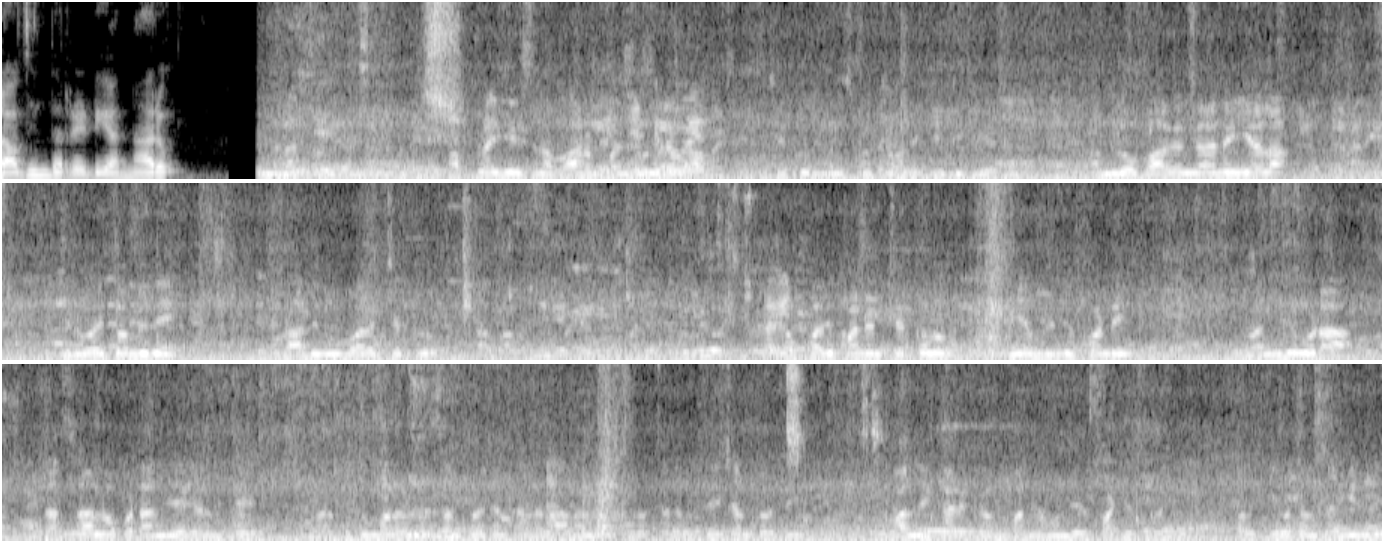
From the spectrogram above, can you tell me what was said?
రాజేందర్ రెడ్డి అన్నారు. అప్లై చేసిన వారం చెట్లు తీసుకొచ్చి వాళ్ళకి ఇంటికి ఇవ్వడం అందులో భాగంగానే ఇవాళ ఇరవై తొమ్మిది సాది ముబారక్ చెట్లు పది పన్నెండు చెక్కులు సీఎం రిలీఫ్ ఫండ్ ఇవన్నీ కూడా దసరా లోపల అందజేయగలిగితే వారి కుటుంబాలలో సంతోషం కళ్ళ ఆనందం చూడొచ్చు అనే ఉద్దేశంతో ఇవాళ కార్యక్రమం పండుగ ముందు ఏర్పాటు చేసుకొని వాళ్ళకి ఇవ్వటం జరిగింది.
